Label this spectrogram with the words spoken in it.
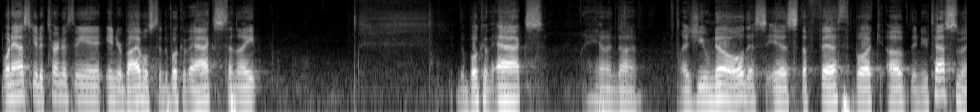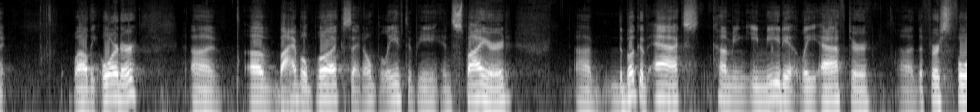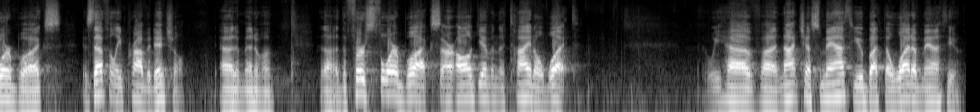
I want to ask you to turn with me in your Bibles to the book of Acts tonight. The book of Acts. And uh, as you know, this is the fifth book of the New Testament. While the order uh, of Bible books I don't believe to be inspired, uh, the book of Acts, coming immediately after uh, the first four books, is definitely providential at a minimum. Uh, the first four books are all given the title what? We have uh, not just Matthew, but the what of Matthew?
